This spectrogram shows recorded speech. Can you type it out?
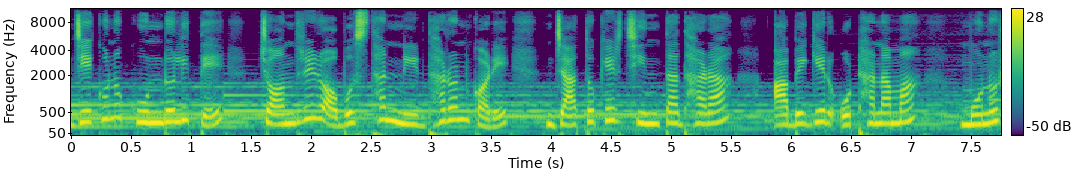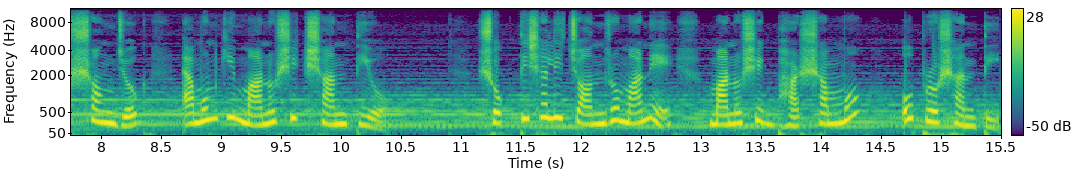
যে কোনো কুণ্ডলিতে চন্দ্রের অবস্থান নির্ধারণ করে জাতকের চিন্তাধারা, আবেগের ওঠানামা, মনঃসংযোগ, এমনকি মানসিক শান্তিও। শক্তিশালী চন্দ্র মানে মানসিক ভারসাম্য ও প্রশান্তি।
